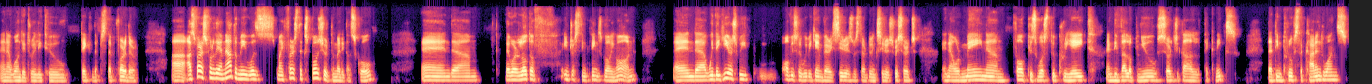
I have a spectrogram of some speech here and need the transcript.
and I wanted really to take the step further. Uh, as far as for the anatomy, was my first exposure to medical school, and um, there were a lot of interesting things going on. And uh, with the years, we obviously we became very serious. We started doing serious research, and our main um, focus was to create and develop new surgical techniques that improves the current ones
